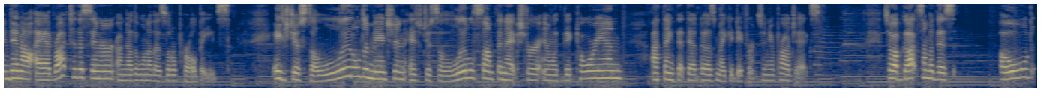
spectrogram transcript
And then I'll add right to the center another one of those little pearl beads. It's just a little dimension. It's just a little something extra. And with Victorian, I think that that does make a difference in your projects. So I've got some of this old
